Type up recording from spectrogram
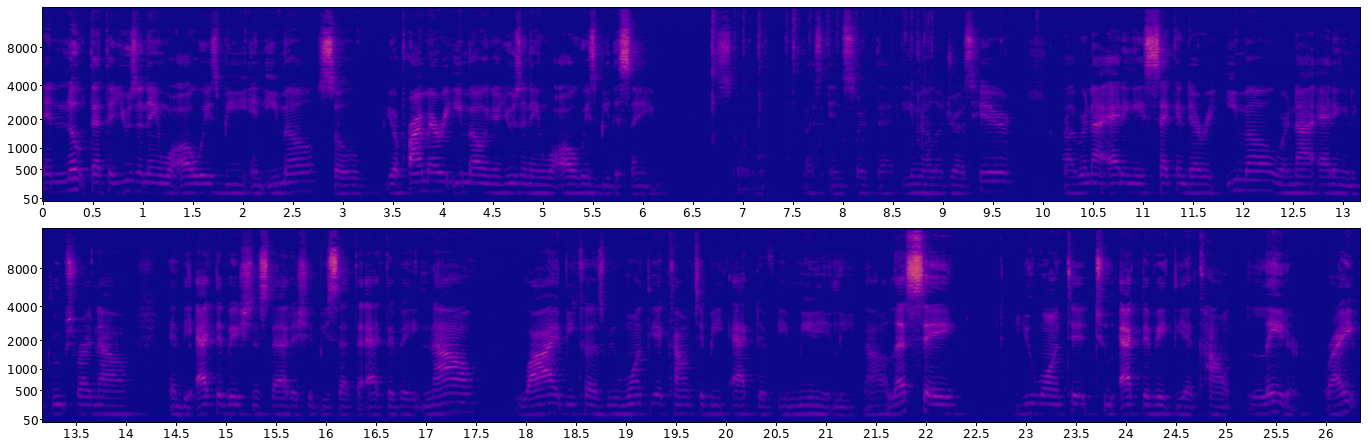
and note that the username will always be an email. So your primary email and your username will always be the same. So let's insert that email address here. Uh, we're not adding a secondary email. We're not adding any groups right now. And the activation status should be set to activate now. Why? Because we want the account to be active immediately. Now, let's say you wanted to activate the account later, right?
